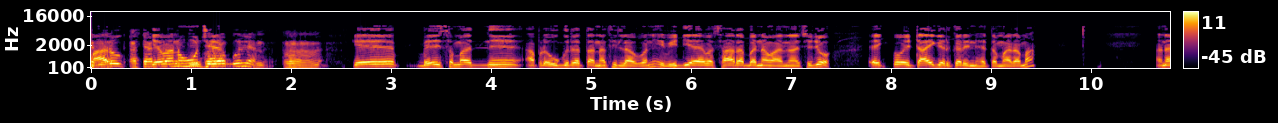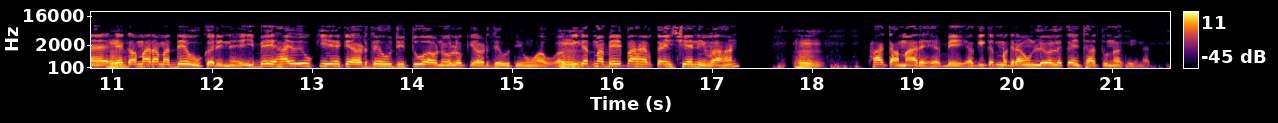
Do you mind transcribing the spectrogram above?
મારું કહેવાનું શું છે? ને. કે બે સમાજને આપણે ઉગ્રતા નથી લાવવાની. વિડિયા એવા સારા બનાવવાના છે. જો એક કોઈ ટાઈગર કરીને છે તમારામાં અને. એક અમારામાં દેવું કરીને એ બે હા એવું કહે કે અડધે સુધી તું આવ ને ઓલો કે અડધે સુધી હું આવું. હકીકતમાં બે પાસે કઈ છે નહીં વાહન. ફાકા મારે છે બે. હકીકતમાં ગ્રાઉન્ડ લેવલે કઈ થતું નથી. એનાથી.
